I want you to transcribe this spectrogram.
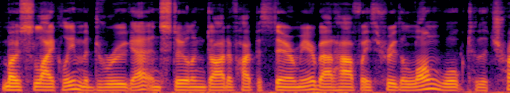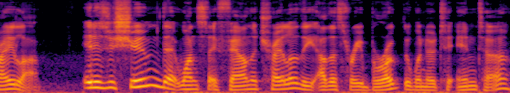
Most likely, Madruga and Sterling died of hypothermia about halfway through the long walk to the trailer. It is assumed that once they found the trailer, the other three broke the window to enter.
